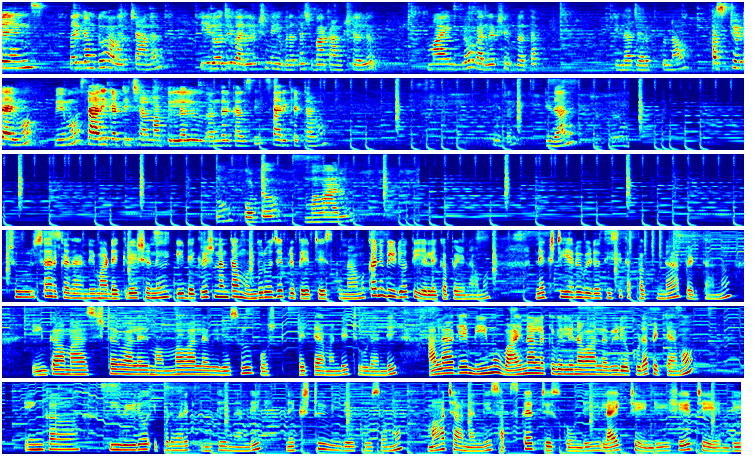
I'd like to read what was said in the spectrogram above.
Friends welcome to our channel ఈరోజు వరలక్ష్మి వ్రత శుభాకాంక్షలు. మా ఇంట్లో వరలక్ష్మి వ్రతం ఇలా జరుపుకున్నాం. ఫస్ట్ టైము మేము శారీ కట్టించాము మా పిల్లలు అందరు కలిసి శారీ కట్టాము. టోటల్ ఇదా? ఫోటో అమ్మవారు చూశారు కదండి మా డెకరేషన్. ఈ డెకరేషన్ అంతా ముందు రోజే ప్రిపేర్ చేసుకున్నాము కానీ వీడియో తీయలేకపోయినాము. నెక్స్ట్ ఇయర్ వీడియో తీసి తప్పకుండా పెడతాను. ఇంకా మా సిస్టర్ వాళ్ళది మా అమ్మ వాళ్ళ వీడియోస్ పోస్ట్ పెట్టామండి చూడండి. అలాగే మేము వాయినాలకు వెళ్ళిన వాళ్ళ వీడియో కూడా పెట్టాము. ఇంకా ఈ వీడియో ఇప్పటివరకు ఇంతేనండి. నెక్స్ట్ వీడియో కోసము మా ఛానల్ని సబ్స్క్రైబ్ చేసుకోండి లైక్ చేయండి షేర్ చేయండి.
